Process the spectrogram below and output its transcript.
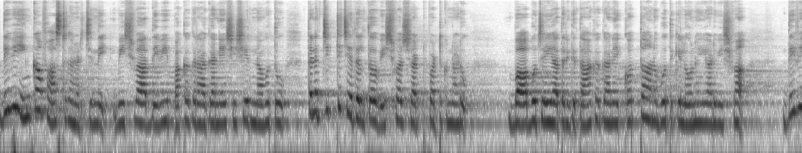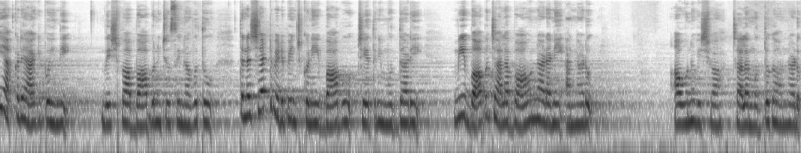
దివి ఇంకా ఫాస్ట్గా నడిచింది. విశ్వ దివి పక్కకు రాగానే శిశిర్ నవ్వుతూ తన చిట్టి చేతులతో విశ్వ షర్ట్ పట్టుకున్నాడు. బాబు చెయ్యి అతనికి తాకగానే కొత్త అనుభూతికి లోనయ్యాడు విశ్వ. దివి అక్కడే ఆగిపోయింది. విశ్వ బాబుని చూసి నవ్వుతూ తన షర్ట్ విడిపించుకుని బాబు చేతిని ముద్దాడి మీ బాబు చాలా బాగున్నాడని అన్నాడు. అవును విశ్వ చాలా ముద్దుగా ఉన్నాడు.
